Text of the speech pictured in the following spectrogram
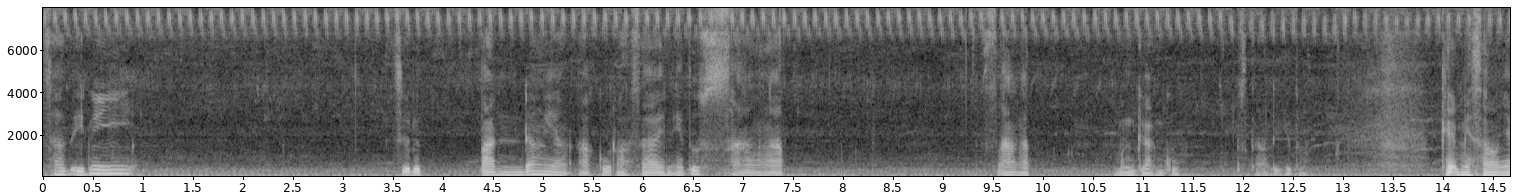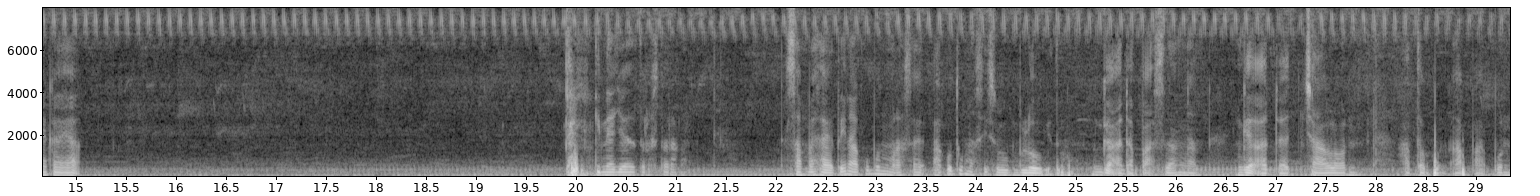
saat ini sudut pandang yang aku rasain itu sangat sangat mengganggu sekali gitu. Kayak misalnya kayak gini aja terus terang sampai saat ini aku pun merasa aku tuh masih jomblo gitu. Nggak ada pasangan nggak ada calon ataupun apa pun.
